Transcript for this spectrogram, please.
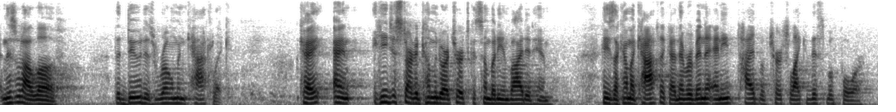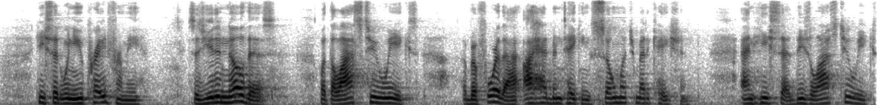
And this is what I love. The dude is Roman Catholic. Okay? And he just started coming to our church because somebody invited him. He's like, I'm a Catholic. I've never been to any type of church like this before. He said, When you prayed for me, he says, You didn't know this, but the last two weeks, before that, I had been taking so much medication. And he said, These last two weeks,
